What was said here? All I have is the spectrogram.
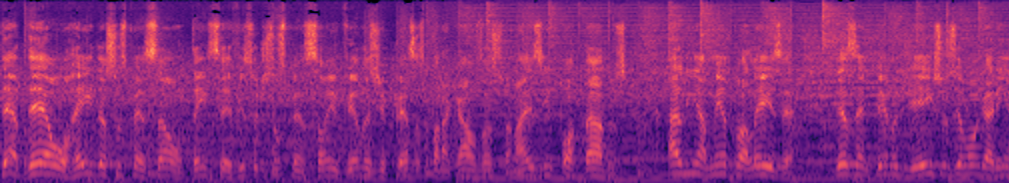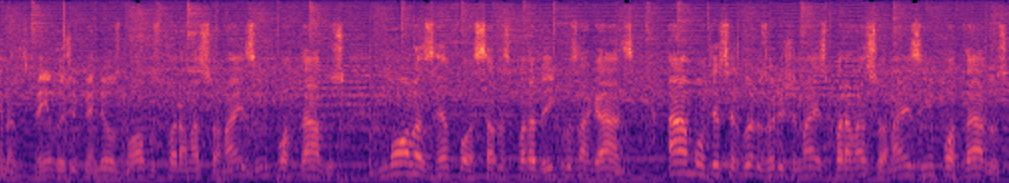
Dedé, o rei da suspensão, tem serviço de suspensão e vendas de peças para carros nacionais e importados, alinhamento a laser, desempenho de eixos e longarinas, vendas de pneus novos para nacionais e importados, molas reforçadas para veículos a gás, amortecedores originais para nacionais e importados,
